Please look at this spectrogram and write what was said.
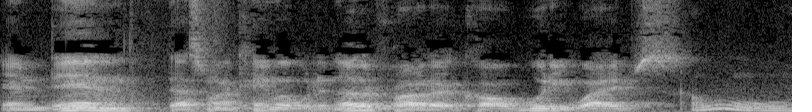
And then that's when I came up with another product called Woody Wipes, Oh,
